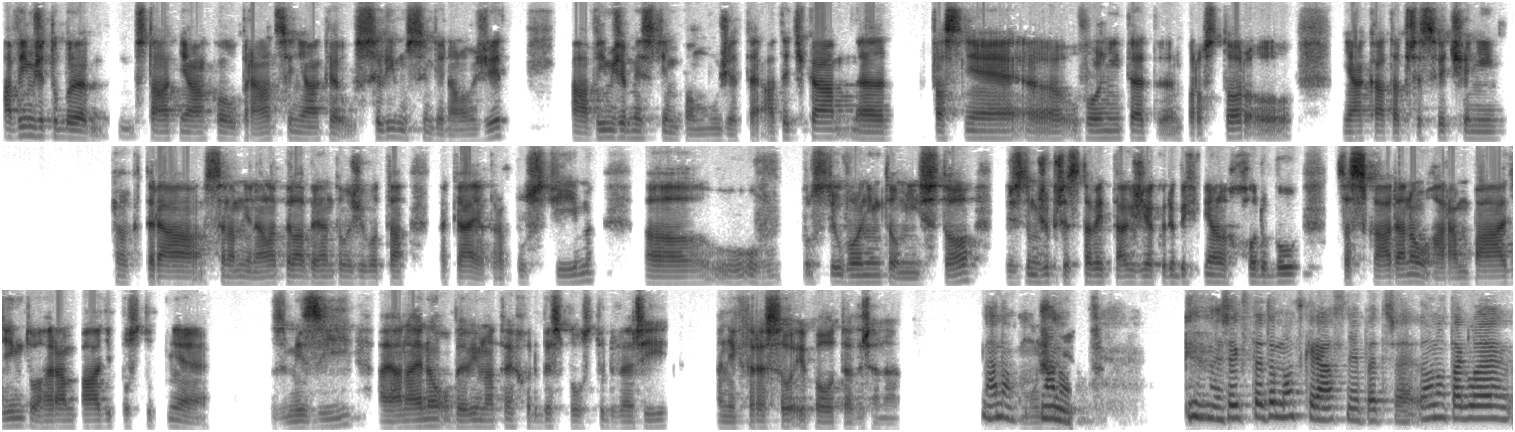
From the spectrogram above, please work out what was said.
a vím, že to bude stát nějakou práci, nějaké úsilí, musím vynaložit a vím, že mi s tím pomůžete. A teďka eh, vlastně uh, uvolníte ten prostor, o nějaká ta přesvědčení, která se na mě nalepila během toho života, tak já je propustím, uh, u, prostě uvolním to místo, takže si to můžu představit tak, že jako kdybych měl chodbu zaskládanou harampádím, to harampádí postupně zmizí a já najednou objevím na té chodbě spoustu dveří a některé jsou i pootevřené. Ano, ano. Řekl jste to moc krásně, Petře. Ano, takhle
